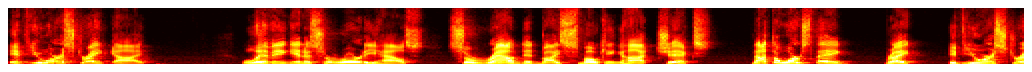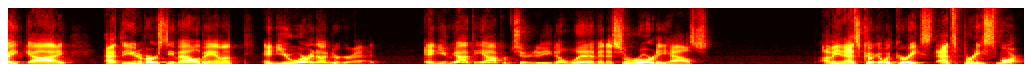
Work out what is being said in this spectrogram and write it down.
if you were a straight guy living in a sorority house surrounded by smoking hot chicks, not the worst thing, right? If you were a straight guy at the University of Alabama and you were an undergrad and you got the opportunity to live in a sorority house, I mean, that's cooking with grease. That's pretty smart.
